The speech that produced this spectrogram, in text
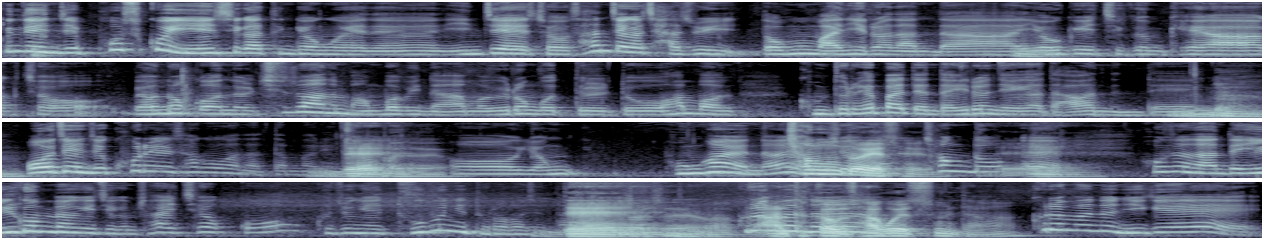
근데 이제 포스코 ENC 같은 경우에는 이제 저 산재가 자주 이- 너무 많이 일어난다. 음. 여기 지금 계약 저 면허권을 취소하는 방법이나 뭐 이런 것들도 한번 검토를 해봐야 된다 이런 얘기가 나왔는데 음, 네. 음. 어제 이제 코레일 사고가 났단 말이죠. 네. 맞아요. 어 영 봉화였나요? 청도에서요. 영주였나요? 청도. 예. 네. 거기서 나는데 일곱 명이 지금 차에 채웠고 그 중에 두 분이 돌아가셨다. 네. 맞아요. 그러면은- 안타까운 사고였습니다. 그러면은 이게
